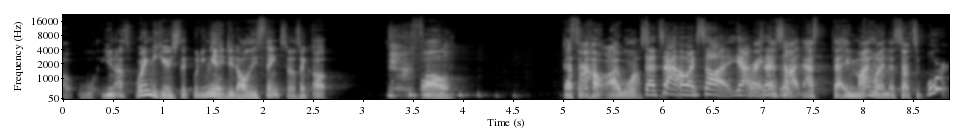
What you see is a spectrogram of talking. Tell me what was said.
oh, you're not supporting me here. He's like, what do you mean? I did all these things. So I was like, oh, well, that's not how I want. that's not how I saw it. Yeah. right. That's not that's that in my mind. That's not support.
